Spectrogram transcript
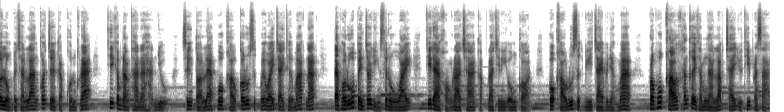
มื่อลงไปชั้นล่างก็เจอกับคนแคระที่กำลังทานอาหารอยู่ ซึ่งตอนแรกพวกเขาก็รู้สึกไม่ไว้ใจเธอมากนัก แต่พอรู้ว่าเป็นเจ้าหญิงสโนไวท์ที่ดาของราชากับราชินีองค์ก่อนพวกเขารู้สึกดีใจเป็นอย่างมาก เพราะพวกเขาทั้งเคยทำงานรับใช้อยู่ที่ปราสาท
